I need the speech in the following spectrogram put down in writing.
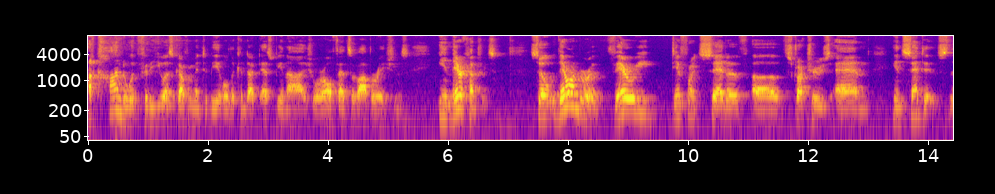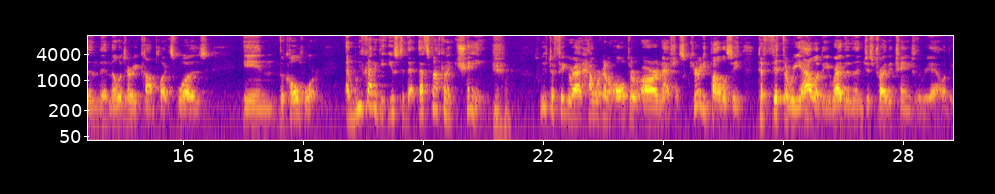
a conduit for the U.S. government to be able to conduct espionage or offensive operations in their countries. So they're under a very different set of, of structures and incentives than the military complex was in the Cold War. And we've got to get used to that. That's not going to change. Mm-hmm. So we have to figure out how we're going to alter our national security policy to fit the reality rather than just try to change the reality.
